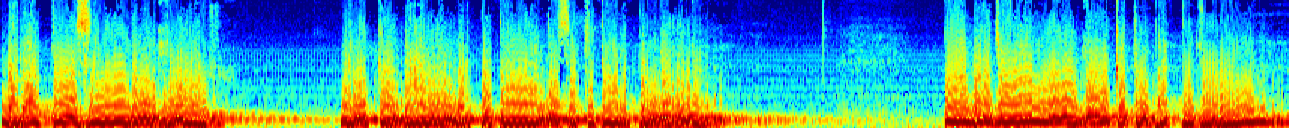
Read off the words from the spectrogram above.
Berarti sama dengan himar menikah yang berputar di sekitar penggilingan. Ia berjalan menuju ke tempat tujuan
